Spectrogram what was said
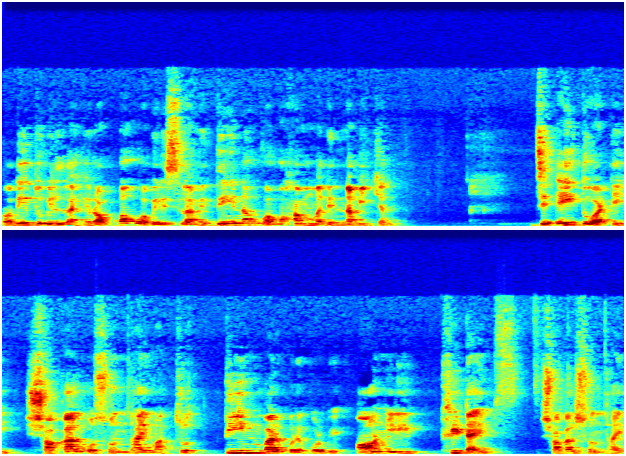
রদিতু বিল্লাহি রব্বাউ অবিল ইসলামে দিনা ওয়া মুহাম্মাদিন নাবিজ্ঞান যে এই দোয়াটি সকাল ও সন্ধ্যায় মাত্র তিনবার করে পড়বে অনলি থ্রি টাইমস সকাল, সন্ধ্যায়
